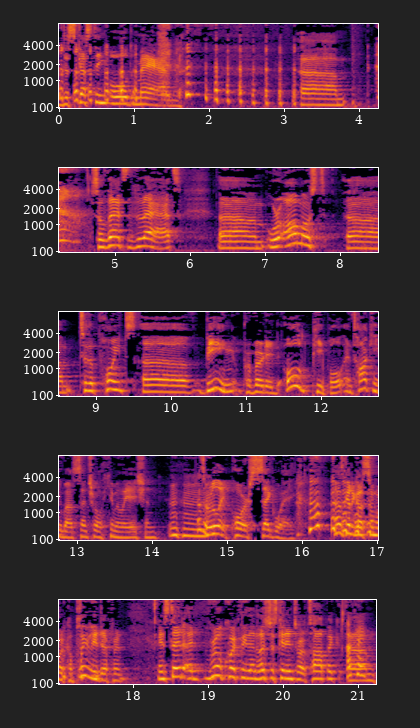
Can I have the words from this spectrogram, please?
Disgusting old man. Um, so that's that. Um, we're almost um, to the point of being perverted old people and talking about sensual humiliation. That's a really poor segue. I was going to go somewhere completely different. Instead, uh, real quickly, then let's just get into our topic. Okay.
